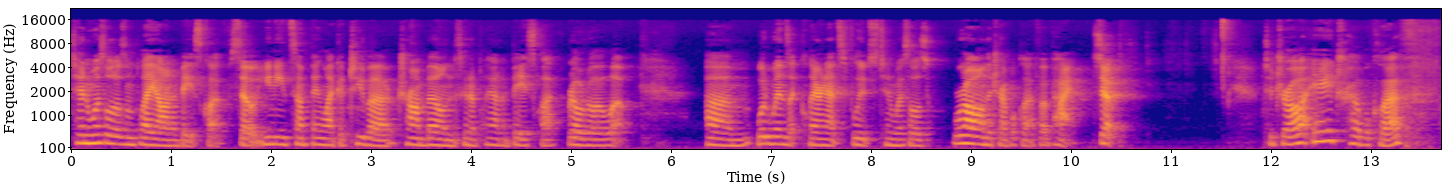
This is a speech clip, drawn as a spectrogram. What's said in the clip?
Tin whistle doesn't play on a bass clef. So you need something like a tuba or trombone that's gonna play on a bass clef real, real low. Um, woodwinds like clarinets, flutes, tin whistles, we're all on the treble clef up high. So to draw a treble clef,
